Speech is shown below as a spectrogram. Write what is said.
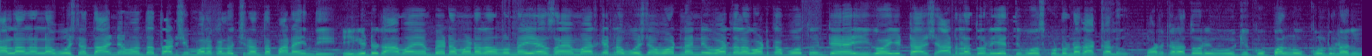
కళ్ళాలలో పోసిన ధాన్యం అంతా తడిసి మొలకలు వచ్చినంత పనైంది. ఇగిటు రామాయంపేట మండలంలో ఉన్న వ్యవసాయ మార్కెట్లో పోసిన ఓట్లన్నీ వరదలు కొట్టకపోతుంటే ఇగో ఇట్ట షాటలతోని ఎత్తి పోసుకుంటున్నారు అక్కలు. పట్టుకొని ఊకి కుప్పలు నూక్కుంటున్నారు.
